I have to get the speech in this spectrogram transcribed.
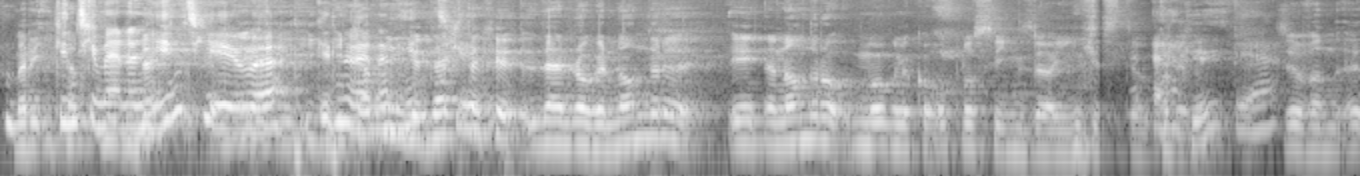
maar ik Kunt je mij een hint geven? Nee, ik, ik had niet gedacht dat je daar nog een andere, een, andere mogelijke oplossing zou ingestoken hebben. Okay. Ja. Zo van, uh,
